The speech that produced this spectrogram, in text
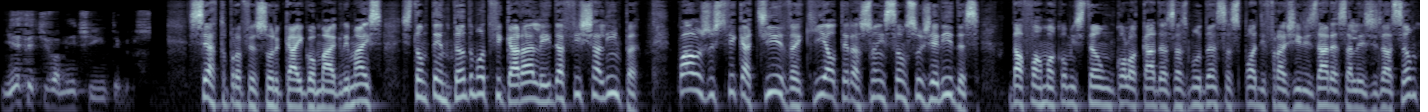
e efetivamente íntegros. Certo, professor Caigo Magri, mas estão tentando modificar a lei da ficha limpa. Qual justificativa que alterações são sugeridas? Da forma como estão colocadas as mudanças pode fragilizar essa legislação?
